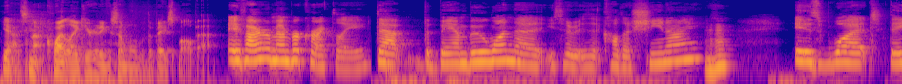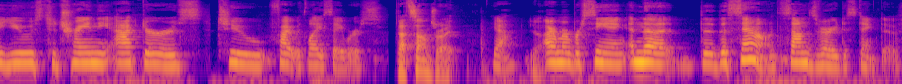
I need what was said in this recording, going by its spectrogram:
yeah, it's not quite like you're hitting someone with a baseball bat. If I remember correctly, that the bamboo one that you said is it called a shinai? Mm-hmm. Is what they use to train the actors to fight with lightsabers. That sounds right. Yeah. I remember seeing and the the, the sound sounds very distinctive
